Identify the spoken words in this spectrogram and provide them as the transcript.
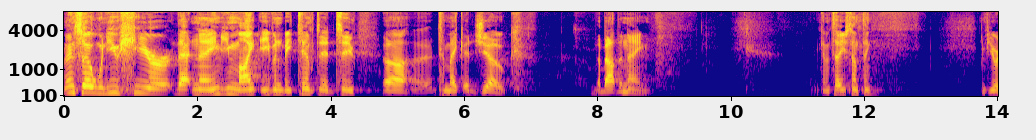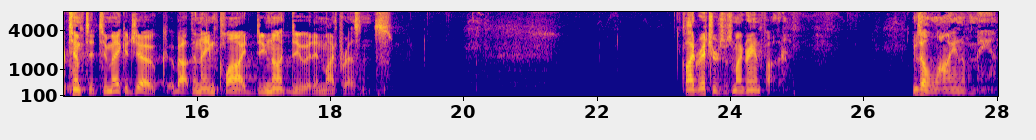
And so when you hear that name, you might even be tempted to, uh, to make a joke about the name. Can I tell you something? If you are tempted to make a joke about the name Clyde, do not do it in my presence. Clyde Richards was my grandfather. He was a lion of a man.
